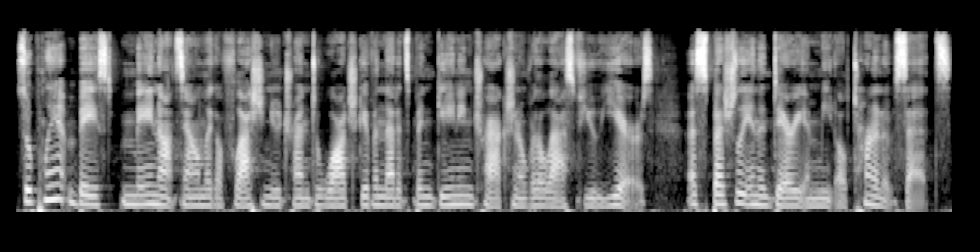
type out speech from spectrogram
So, plant based may not sound like a flashy new trend to watch given that it's been gaining traction over the last few years, especially in the dairy and meat alternative sets.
